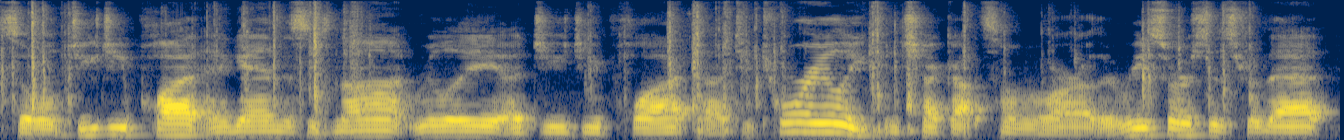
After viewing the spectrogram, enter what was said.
So ggplot, and again, this is not really a ggplot uh, tutorial. You can check out some of our other resources for that.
